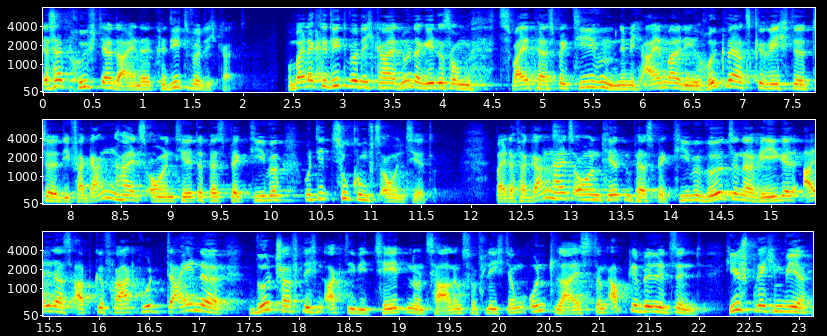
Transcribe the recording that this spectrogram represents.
Deshalb prüft er deine Kreditwürdigkeit. Und bei der Kreditwürdigkeit, nun, da geht es um zwei Perspektiven, nämlich einmal die rückwärtsgerichtete, die vergangenheitsorientierte Perspektive und die zukunftsorientierte. Bei der vergangenheitsorientierten Perspektive wird in der Regel all das abgefragt, wo deine wirtschaftlichen Aktivitäten und Zahlungsverpflichtungen und Leistungen abgebildet sind. Hier sprechen wir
